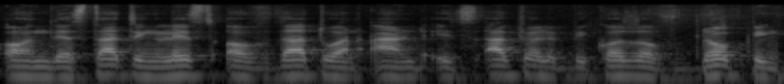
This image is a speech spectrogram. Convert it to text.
on the starting list of that one, and it's actually because of doping.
